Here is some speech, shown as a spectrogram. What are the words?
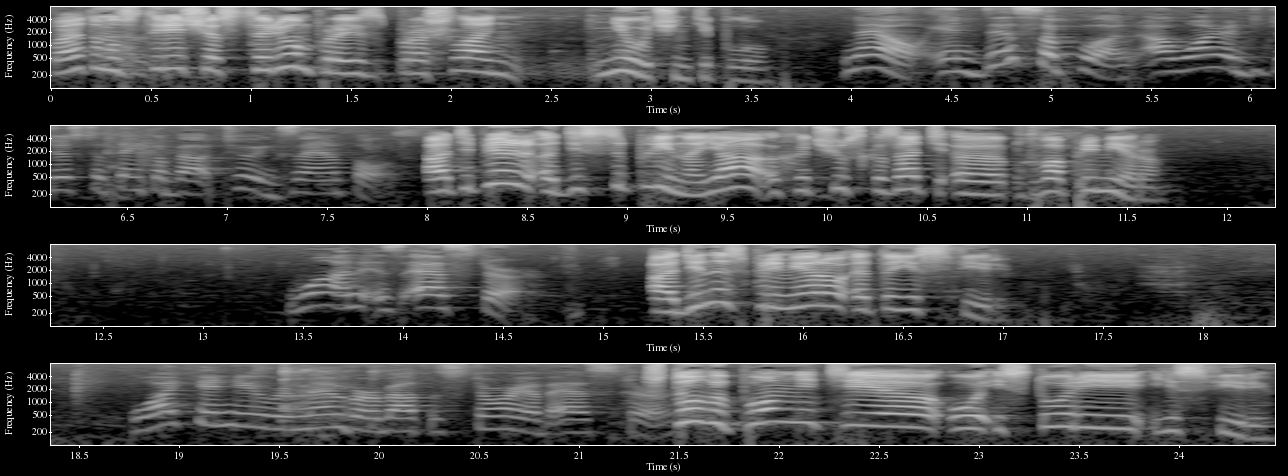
Поэтому встреча с царем прошла не очень тепло. Now, in discipline, I wanted just to think about two examples. А теперь э, дисциплина. Я хочу сказать э, два примера. One is Esther. Один из примеров — это Есфирь. What can you remember about the story of Esther? Что вы помните о истории Есфири?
